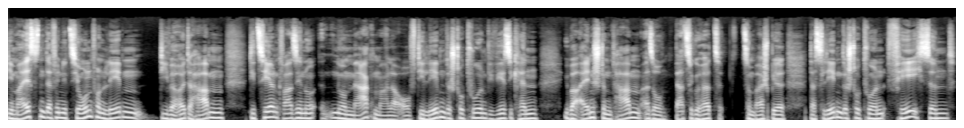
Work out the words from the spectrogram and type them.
Die meisten Definitionen von Leben, die wir heute haben, die zählen quasi nur, nur Merkmale auf, die lebende Strukturen, wie wir sie kennen, übereinstimmt haben. Also dazu gehört zum Beispiel, dass lebende Strukturen fähig sind,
